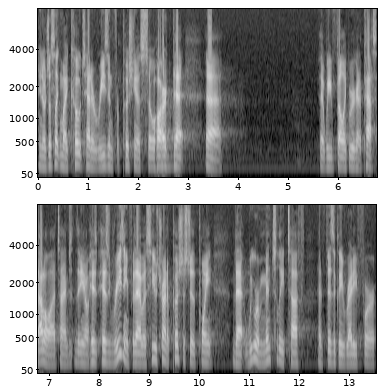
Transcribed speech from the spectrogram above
you know, just like my coach had a reason for pushing us so hard that uh, that we felt like we were going to pass out a lot of times. You know, his his reasoning for that was he was trying to push us to the point that we were mentally tough and physically ready for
